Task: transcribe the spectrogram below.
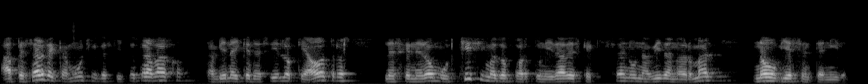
a pesar de que a muchos les quitó trabajo, también hay que decirlo que a otros les generó muchísimas oportunidades que quizá en una vida normal no hubiesen tenido.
